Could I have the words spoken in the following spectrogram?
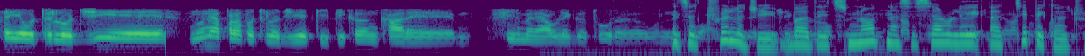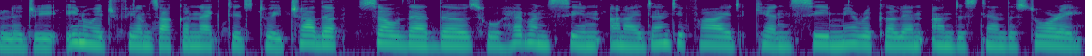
Vreau să spun că e o trilogie, nu neapărat o trilogie tipică în care filmele au legătură It's a trilogy, but it's not necessarily a typical trilogy in which films are connected to each other so that those who haven't seen Unidentified can see Miracle and understand the story.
